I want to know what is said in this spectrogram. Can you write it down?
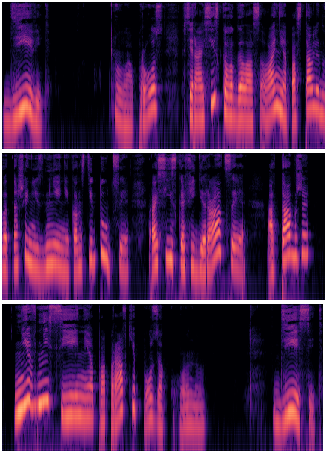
9. Вопрос всероссийского голосования поставлен в отношении изменения Конституции Российской Федерации, а также невнесения поправки по закону. 10.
